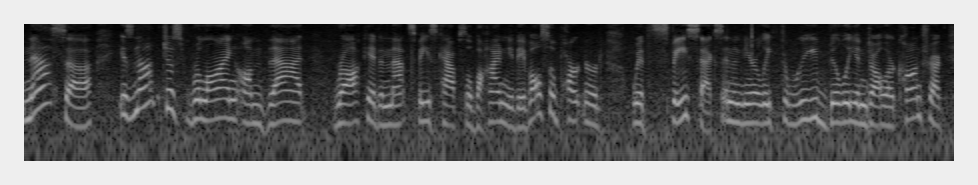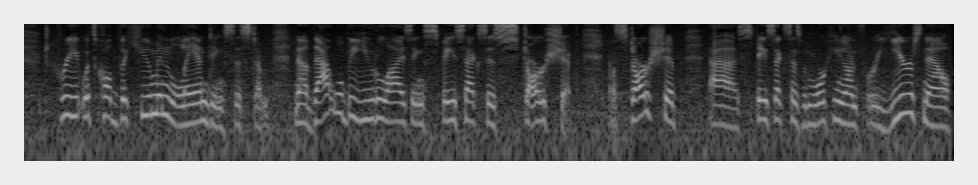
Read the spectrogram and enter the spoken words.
NASA is not just relying on that rocket and that space capsule behind me. They've also partnered with SpaceX in a nearly $3 billion contract to create what's called the Human Landing System. Now, that will be utilizing SpaceX's Starship. Now, Starship, uh, SpaceX has been working on for years now,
